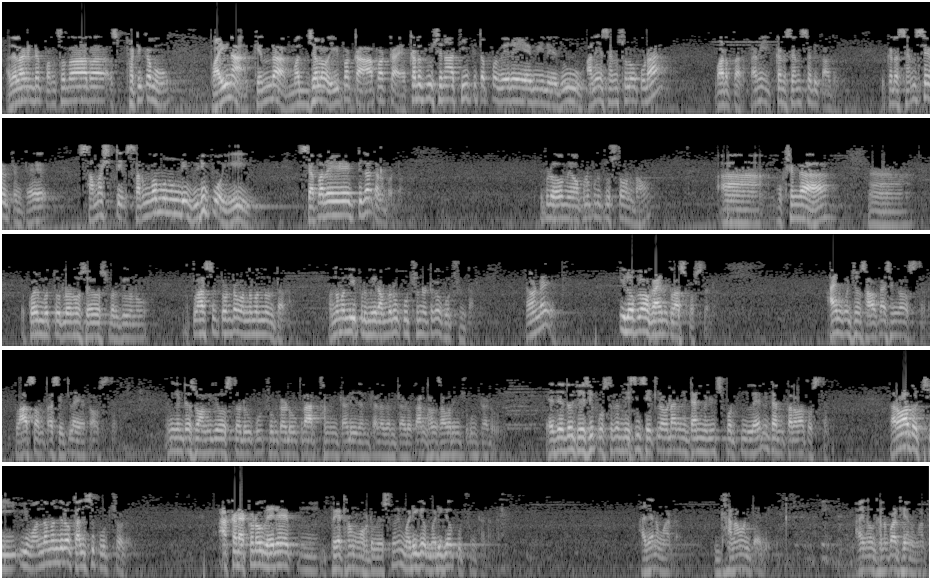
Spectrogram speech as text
అది ఎలాగంటే పంచదార స్ఫటికము పైన కింద మధ్యలో ఈ పక్క ఆ పక్క ఎక్కడ చూసినా తీపి తప్ప వేరే ఏమీ లేదు అనే సెన్స్లో కూడా వాడతారు. కానీ ఇక్కడ సెన్స్ అది కాదు. ఇక్కడ సెన్స్ ఏమిటంటే సమష్టి సర్వము నుండి విడిపోయి సెపరేట్గా కనపడ్డాం. ఇప్పుడు మేము అప్పుడప్పుడు చూస్తూ ఉంటాం. ముఖ్యంగా కోయంబత్తూరులోనూ కోయంబత్తూరులోను సేవస్వర్గ్లోను క్లాసులు ఉంటే వంద మంది ఉంటారు. వంద మంది ఇప్పుడు మీరు అందరూ కూర్చున్నట్టుగా కూర్చుంటారు. ఏమండి? ఈ లోపల ఒక ఆయన క్లాస్కి వస్తాడు. ఆయన కొంచెం సావకాశంగా వస్తాడు. క్లాస్ అంతా సెటిల్ అయ్యాక వస్తాడు. ఎందుకంటే స్వామిజీ వస్తాడు కూర్చుంటాడు ప్రార్థన ఉంటాడు ఇదంటాడు అదంటాడు కంఠం సవరించుకుంటాడు. ఏదేదో చేసి పుస్తకం తీసి సెటిల్ అవ్వడానికి టెన్ మినిట్స్ పడుతుందిలే అని టెన్ తర్వాత వస్తాడు. తర్వాత వచ్చి ఈ వంద మందిలో కలిసి కూర్చోడు. అక్కడెక్కడో వేరే పీఠం ఒకటి వేసుకొని మడిగా మడిగా కూర్చుంటాడు అక్కడ. అదేనమాట ఘనం అంటే అది. ఆయన ఘనపాఠి అనమాట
